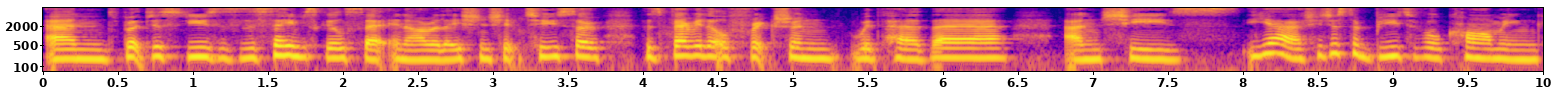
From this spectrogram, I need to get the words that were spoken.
and but just uses the same skill set in our relationship too. So there's very little friction with her there, and she's yeah, she's just a beautiful, calming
